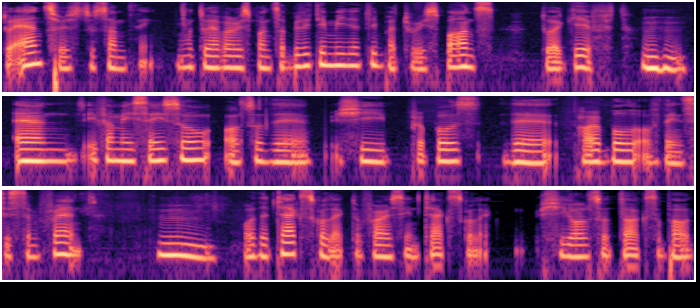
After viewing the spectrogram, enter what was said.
to answers to something. Not to have a responsibility immediately, but to respond to a gift. Mm-hmm. And if I may say so, also the she proposed the parable of the insistent friend Mm. or the tax collector, Pharisee and tax collector. She also talks about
